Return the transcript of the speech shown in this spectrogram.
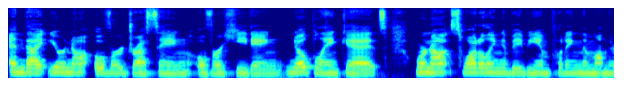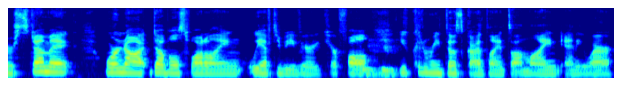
and that you're not overdressing overheating no blankets we're not swaddling a baby and putting them on their stomach we're not double swaddling. We have to be very careful. Mm-hmm. You can read those guidelines online anywhere.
